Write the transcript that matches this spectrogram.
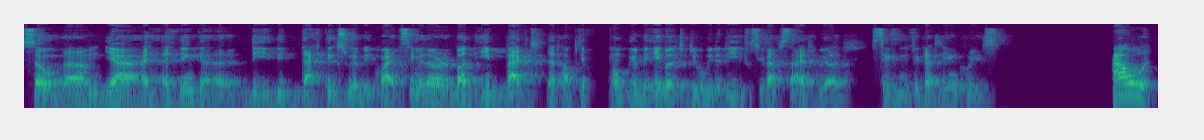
so um, yeah, I, I think uh, the, the tactics will be quite similar, but the impact that Optimonk will be able to do with the D2C website will significantly increase. How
